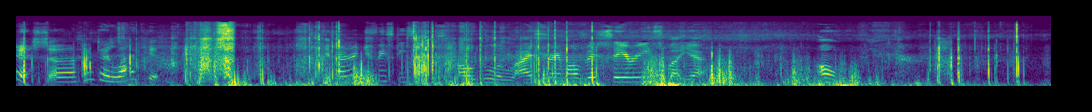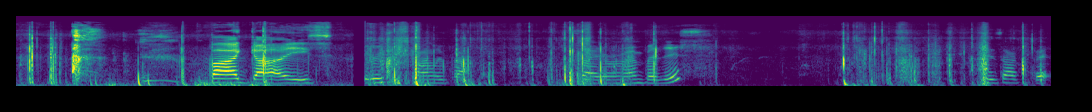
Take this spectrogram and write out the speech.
Yeah, so I think they like it. If I reach 50 subs, I'll do a live stream of this series, but yeah. Oh. Bye, guys. Ruth is finally back. To remember this. Is our get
